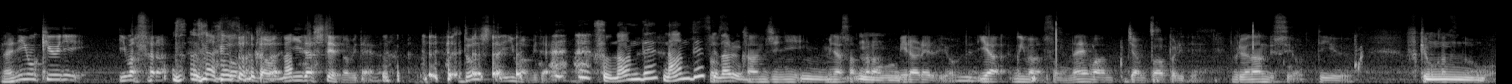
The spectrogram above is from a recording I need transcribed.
何を急に今更 言い出してんのみたいな。どうした今みたいな。そうなんで？なんで？ってなる。感じにうん。皆さんから見られるよって、うん。いや今そのねワンジャンプアプリで無料なんですよっていう布教活動を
